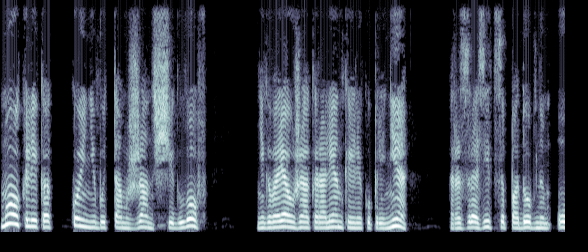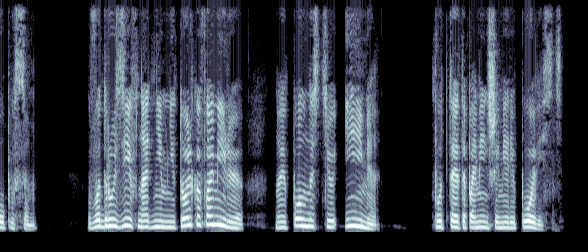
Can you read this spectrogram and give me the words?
мог ли какой-нибудь там Жан Щеглов, не говоря уже о Короленко или Куприне, разразиться подобным опусом, водрузив над ним не только фамилию, но и полностью имя, будто это по меньшей мере повесть.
